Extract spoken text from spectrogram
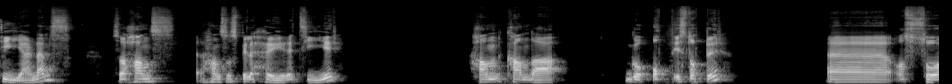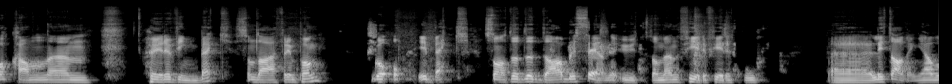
tieren deres. Så hans, han som spiller høyre tier, han kan da gå opp i stopper, uh, og så kan um, høyre wingback, som da er Frimpong, gå opp i back, sånn at det da blir seende ut som en 4-4-2. Uh, litt avhengig av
